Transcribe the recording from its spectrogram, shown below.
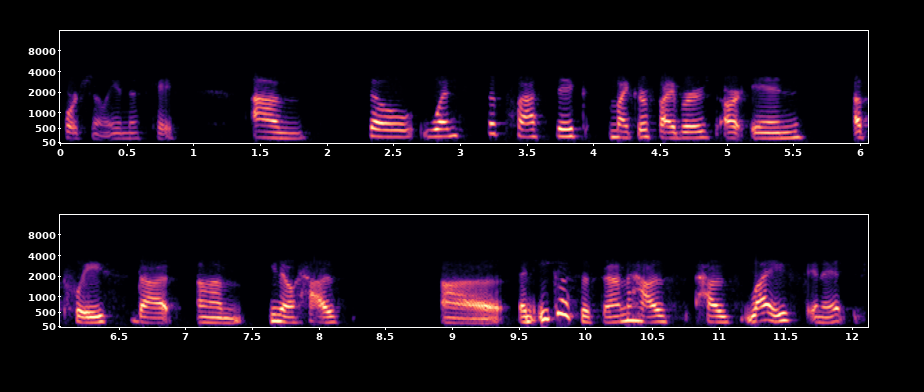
unfortunately, in this case. Um, so once the plastic microfibers are in a place that um, you know has uh, an ecosystem, has has life in it.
